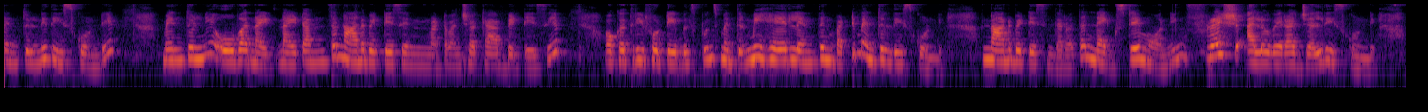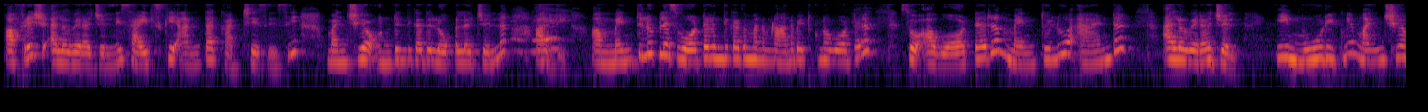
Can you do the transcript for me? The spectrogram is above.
మెంతుల్ని తీసుకోండి. మెంతుల్ని ఓవర్ నైట్ నైట్ అంతా నానబెట్టేసేయండి అనమాట మంచిగా క్యాప్ పెట్టేసి ఒక త్రీ ఫోర్ టేబుల్ స్పూన్స్ మెంతులు. మీ హెయిర్ లెంత్ని బట్టి మెంతులు తీసుకోండి. నానబెట్టేసిన తర్వాత next day morning fresh aloe vera gel తీసుకోండి. ఆ ఫ్రెష్ అలో అలోవెరా జెల్ని సైడ్స్కి అంతా కట్ చేసేసి మంచిగా ఉంటుంది కదా లోపల జెల్? అది. ఆ మెంతులు ప్లస్ వాటర్ ఉంది కదా మనం నానబెట్టుకున్న వాటర్ సో ఆ వాటర్ మెంతులు అండ్ అలోవెరా జెల్ ఈ మూడింటిని మంచిగా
